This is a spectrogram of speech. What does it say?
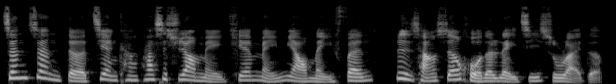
真正的健康，它是需要每天每秒每分日常生活的累积出来的。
